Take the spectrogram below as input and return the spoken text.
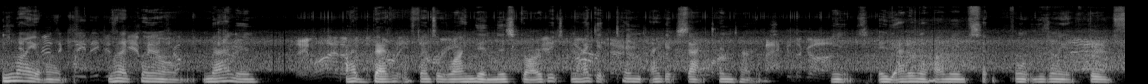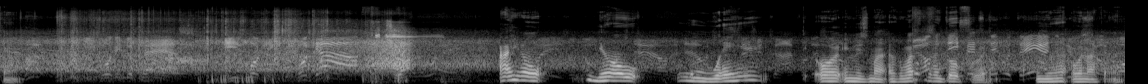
the. In my And um, physically, they just when I play match on. Madden, They line up I have better offensive line than this garbage, and I get ten. I get sacked ten times. Back in the gun. And it's, and I don't know how many. sa- oh, There's only a third out. I don't know where or in his mind. Okay, we're not gonna go for it. We're not, not gonna.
